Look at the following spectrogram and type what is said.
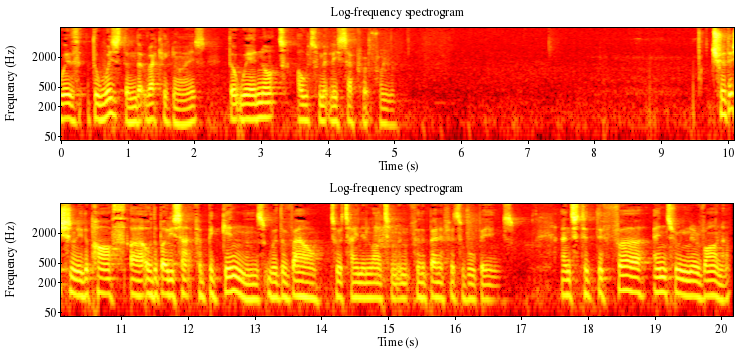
with the wisdom that recognize that we're not ultimately separate from them. Traditionally, the path uh, of the Bodhisattva begins with the vow to attain enlightenment for the benefit of all beings and to defer entering nirvana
